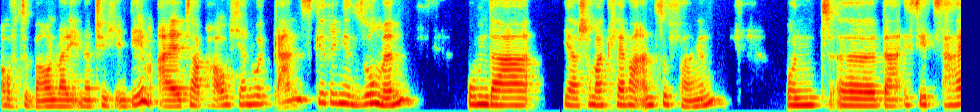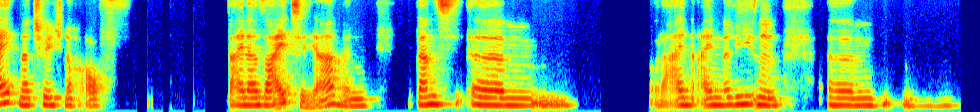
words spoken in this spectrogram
aufzubauen? Weil natürlich in dem Alter brauche ich ja nur ganz geringe Summen, um da ja schon mal clever anzufangen. Und äh, da ist die Zeit natürlich noch auf deiner Seite, ja, wenn ganz ähm, oder ein, ein riesen ähm,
